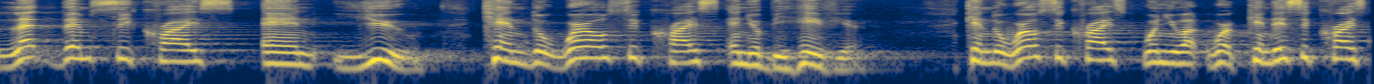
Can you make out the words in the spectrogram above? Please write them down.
Let them see Christ and you. Can the world see Christ in your behavior? Can the world see Christ when you're at work? Can they see Christ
